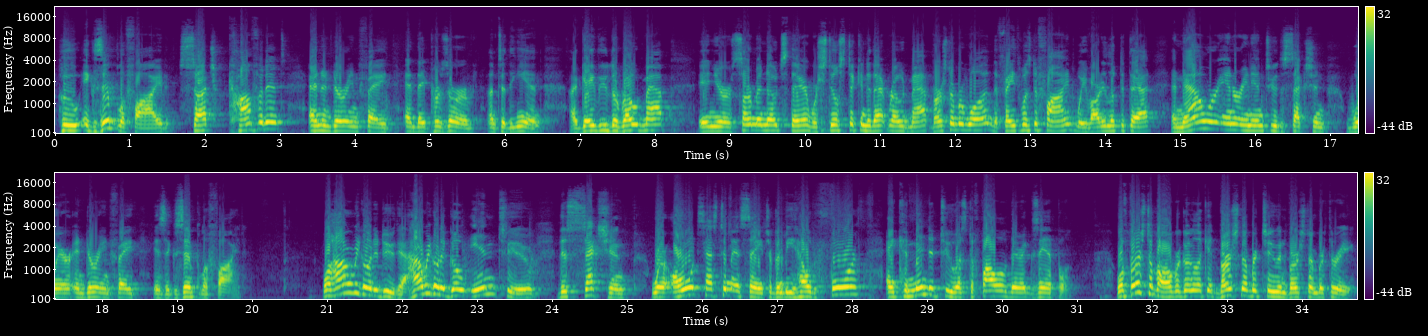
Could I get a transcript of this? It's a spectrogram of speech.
who exemplified such confident and enduring faith, and they persevered unto the end. I gave you the roadmap in your sermon notes there. We're still sticking to that roadmap. Verse number one, the faith was defined. We've already looked at that. And now we're entering into the section where enduring faith is exemplified. Well, how are we going to do that? How are we going to go into this section where Old Testament saints are going to be held forth and commended to us to follow their example? Well, first of all, we're going to look at verse number two and verse number three.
